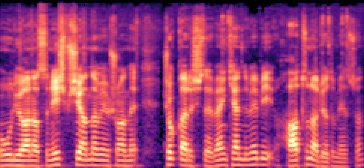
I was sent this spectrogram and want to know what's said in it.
Ne oluyor anasını hiçbir şey anlamıyorum şu anda. Çok karıştı. Ben kendime bir hatun arıyordum en son.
